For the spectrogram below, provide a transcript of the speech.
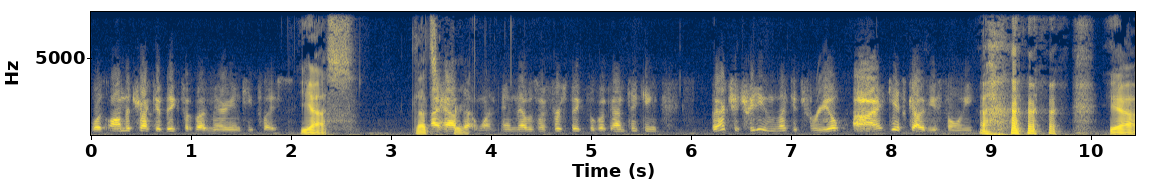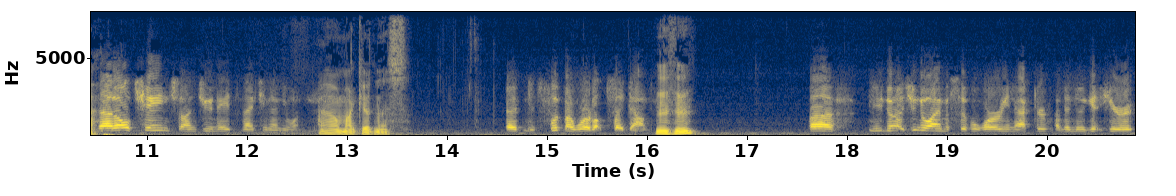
was On the Track of Bigfoot by Marion T. Place. Yes. That's I have great. that one, and that was my first Bigfoot book. I'm thinking, they're actually treating him like it's real. Ah, it's got to be phony. yeah. that all changed on June 8th, 1991. Oh, my goodness. It flipped my world upside down. hmm Uh, you know, as you know, I'm a Civil War reenactor. I've been doing it here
